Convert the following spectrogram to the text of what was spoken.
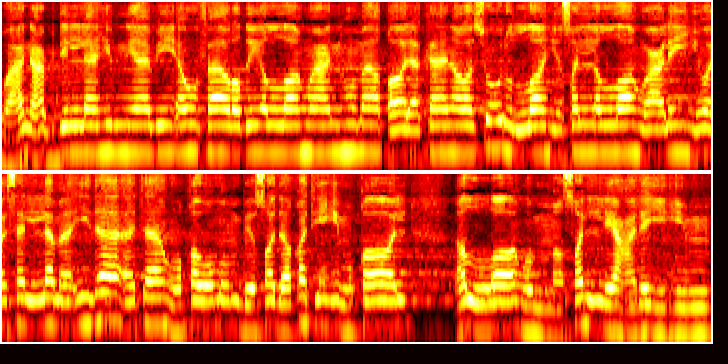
وعن عبد الله بن أبي أوفى رضي الله عنهما قال كان رسول الله صلى الله عليه وسلم إذا أتاه قوم بصدقتهم قال اللهم صل عليهم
